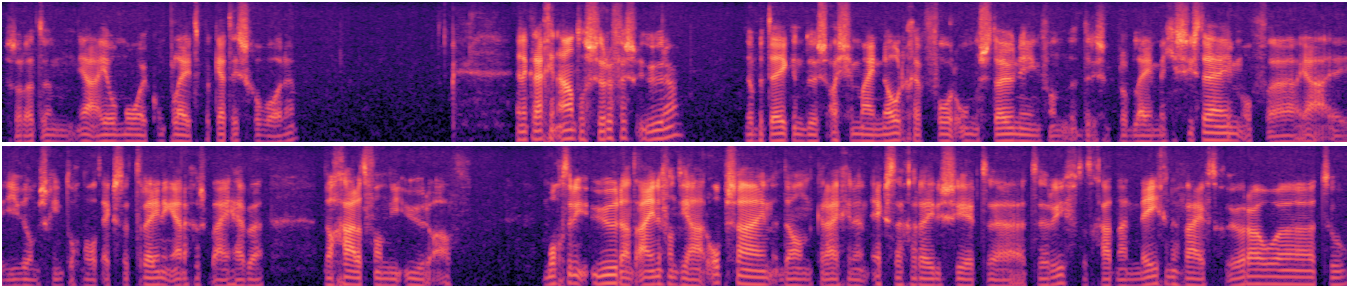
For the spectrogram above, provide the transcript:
Zodat het een ja, heel mooi compleet pakket is geworden. En dan krijg je een aantal serviceuren. Dat betekent dus als je mij nodig hebt voor ondersteuning, van er is een probleem met je systeem of uh, ja, je wil misschien toch nog wat extra training ergens bij hebben, dan gaat het van die uren af. Mochten die uren aan het einde van het jaar op zijn, dan krijg je een extra gereduceerd uh, tarief. Dat gaat naar 59 euro uh, toe.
